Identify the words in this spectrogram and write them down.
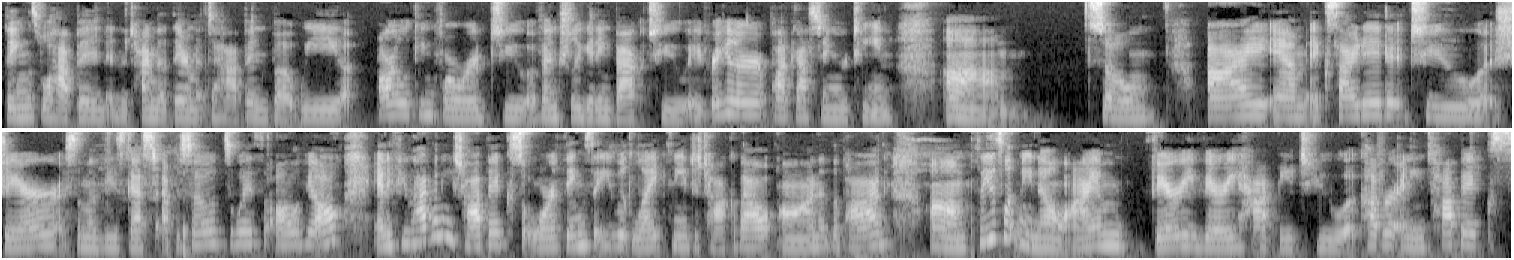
things will happen in the time that they're meant to happen, but we are looking forward to eventually getting back to a regular podcasting routine. Um, so I am excited to share some of these guest episodes with all of y'all. And if you have any topics or things that you would like me to talk about on the pod, um, please let me know. I am very, very happy to cover any topics,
